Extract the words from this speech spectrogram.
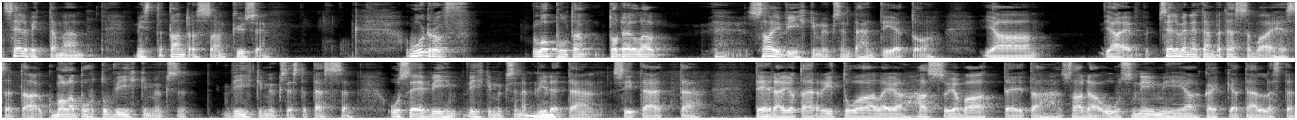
selvittämään, mistä Tantrassa on kyse. Woodruff lopulta todella sai vihkimyksen tähän tietoon. Ja, ja selvennetäänpä tässä vaiheessa, että kun me ollaan puhuttu vihkimyksestä, vihkimyksestä tässä, usein vihkimyksenä mm. pidetään sitä, että tehdään jotain rituaaleja, hassuja vaatteita, saadaan uusi nimi ja kaikkea tällaista.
